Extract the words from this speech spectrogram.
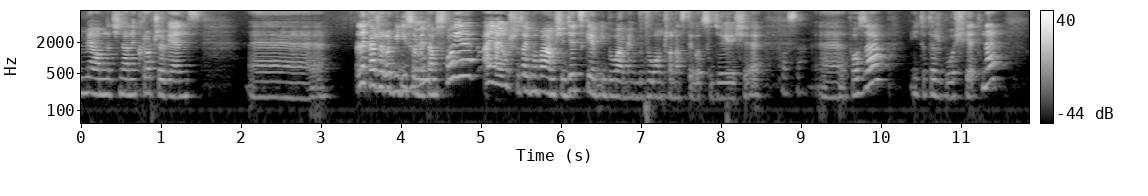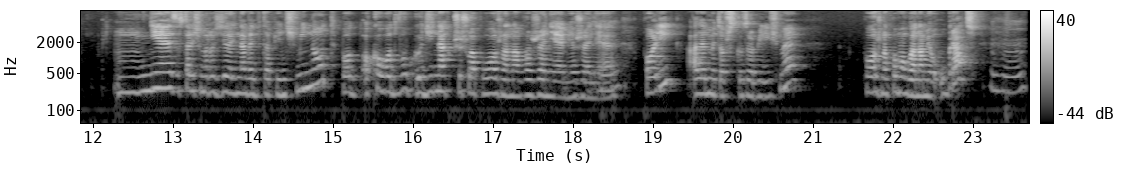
miałam nacinane krocze, więc e, lekarze robili sobie tam swoje, a ja już zajmowałam się dzieckiem i byłam jakby wyłączona z tego, co dzieje się Poza. e, poza i to też było świetne. Mm, Nie zostaliśmy rozdzieleni nawet na 5 minut. Po około dwóch godzinach przyszła położna na ważenie, mierzenie Mhm. Poli, ale my to wszystko zrobiliśmy. Położna pomogła nam ją ubrać. Mhm.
